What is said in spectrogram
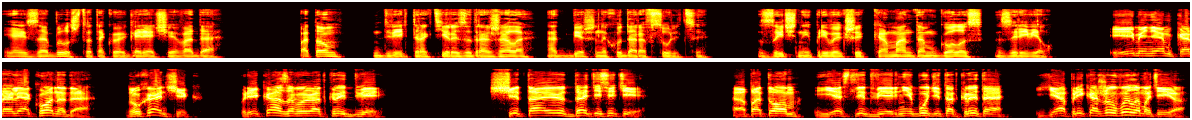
Я и забыл, что такое горячая вода. Потом дверь трактира задрожала от бешеных ударов с улицы. Зычный, привыкший к командам голос заревел. «Именем короля Конада, духанчик, приказываю открыть дверь. Считаю до десяти. А потом, если дверь не будет открыта, я прикажу выломать ее».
